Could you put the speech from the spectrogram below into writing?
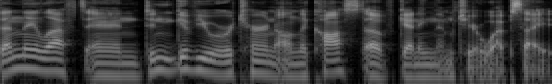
then they left and didn't give you a return on the cost of getting them to your website.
